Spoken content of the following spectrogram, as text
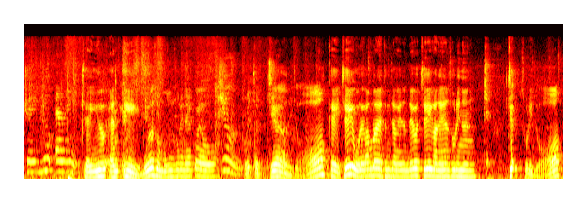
J U N E. J, U, N, E. 모여서 무슨 소리 낼까요? June. 그렇죠. June이죠. 오케이. J 오래간만에 등장했는데요. J가 내는 소리는 J. J 소리죠.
